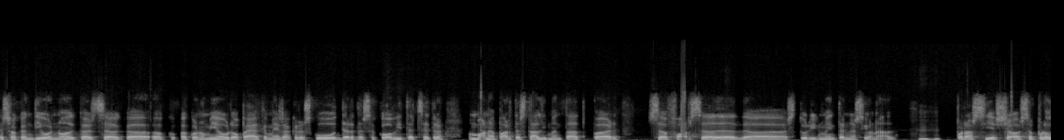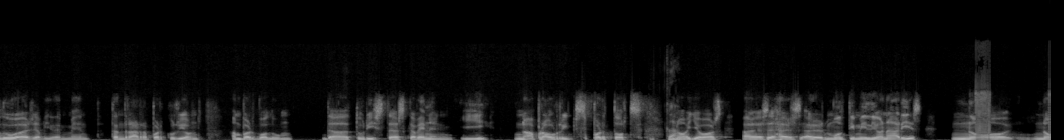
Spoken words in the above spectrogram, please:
això que en diuen, no? que és l'economia europea que més ha crescut des de la Covid, etc., en bona part està alimentat per la força de, de turisme internacional. Mm -hmm. Però si això se produeix, evidentment, tindrà repercussions amb el volum de turistes que venen i no prou rics per tots. Clar. No? Llavors, els, els, els multimilionaris no, no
